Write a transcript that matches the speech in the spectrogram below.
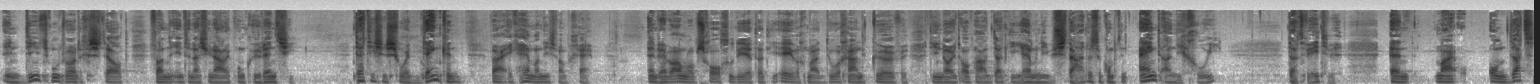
in dienst moet worden gesteld van de internationale concurrentie. Dat is een soort denken waar ik helemaal niets van begrijp. En we hebben allemaal op school geleerd dat die eeuwig maar doorgaande curve... die nooit ophoudt, dat die helemaal niet bestaat. Dus er komt een eind aan die groei. Dat weten we. En maar omdat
